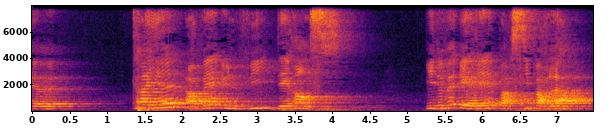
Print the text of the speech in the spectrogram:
euh, Caïn avait une vie d'errance. Il devait errer par-ci, par-là.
